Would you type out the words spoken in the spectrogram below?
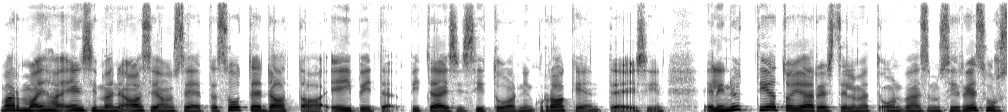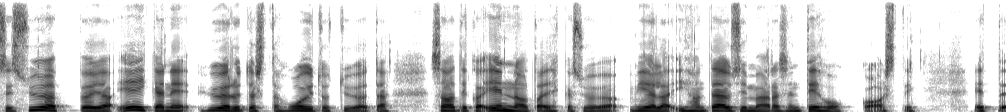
Varmaan ihan ensimmäinen asia on se, että sote-dataa ei pitä, pitäisi sitoa niin kuin rakenteisiin. Eli nyt tietojärjestelmät on vähän semmoisia resurssisyöppöjä, eikä ne hyödytä sitä hoitotyötä, saatika ennaltaehkäisyä vielä ihan täysimääräisen tehokkaasti. Että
